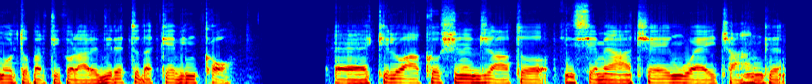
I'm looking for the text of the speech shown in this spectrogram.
molto particolare, diretto da Kevin Ko, eh, che lo ha cosceneggiato insieme a Chen Wei Chang,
